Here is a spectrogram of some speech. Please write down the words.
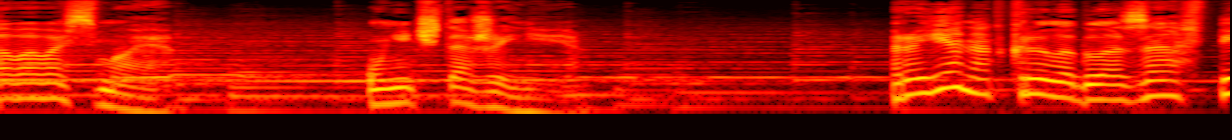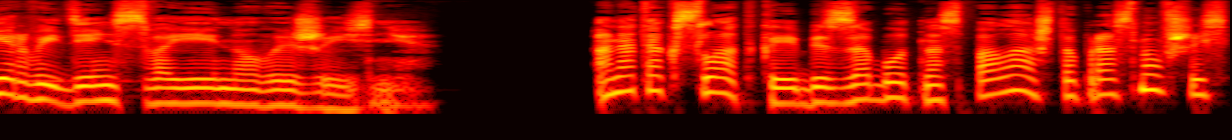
Глава восьмая. Уничтожение. Райан открыла глаза в первый день своей новой жизни. Она так сладко и беззаботно спала, что, проснувшись,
